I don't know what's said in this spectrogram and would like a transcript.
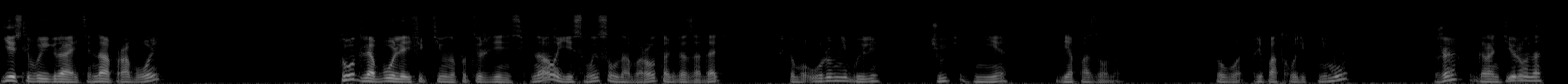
Если вы играете на пробой, то для более эффективного подтверждения сигнала есть смысл наоборот тогда задать, чтобы уровни были чуть вне диапазона. Чтобы при подходе к нему уже гарантированно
